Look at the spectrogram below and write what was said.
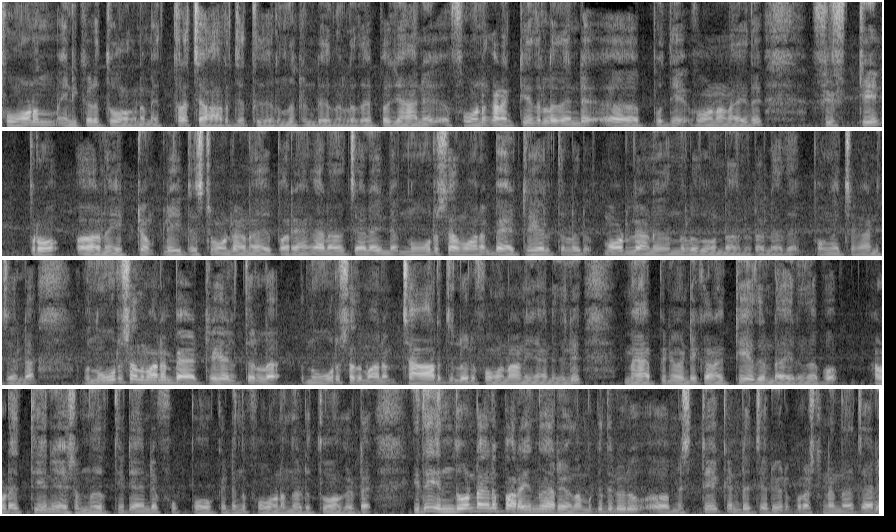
ഫോണും എനിക്കെടുത്ത് നോക്കണം എത്ര ചാർജ് തീർന്നിട്ടുണ്ട് എന്നുള്ളത്. ഇപ്പോൾ ഞാൻ ഫോൺ കണക്ട് ചെയ്തിട്ടുള്ളത് എന്റെ പുതിയ ഫോണാണ് അതായത് ഫിഫ്റ്റീൻ പ്രോ ആണ് ഏറ്റവും ലേറ്റസ്റ്റ് മോഡലാണ് അത് പറയാൻ കാരണം എന്ന് വെച്ചാൽ അതിന്റെ നൂറ് ശതമാനം ബാറ്ററി ഹെൽത്ത് ഉള്ളൊരു മോഡലാണ് എന്നുള്ളത് കൊണ്ടാണ് കേട്ടോ. അല്ലാതെ പൊങ്ങച്ചം കാണിച്ചല്ല അപ്പോൾ നൂറ് ശതമാനം ബാറ്ററി ഹെൽത്ത് ഉള്ള നൂറ് ശതമാനം ചാർജ് ഉള്ള ഒരു ഫോണാണ് ഞാനിതിൽ മാപ്പിന് വേണ്ടി കണക്ട് ചെയ്തിട്ടുണ്ടായിരുന്നത്. അപ്പോൾ അവിടെ എത്തിയതിന് ശേഷം നിർത്തിയിട്ട് എന്റെ പോക്കറ്റിൽ നിന്ന് ഫോണൊന്ന് എടുത്തു നോക്കട്ടെ. ഇത് എന്തുകൊണ്ട് അങ്ങനെ പറയുന്നത് അറിയാം? നമുക്കിതിലൊരു മിസ്റ്റേക്ക് ഉണ്ട്. ചെറിയൊരു പ്രശ്നം എന്താ വെച്ചാൽ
